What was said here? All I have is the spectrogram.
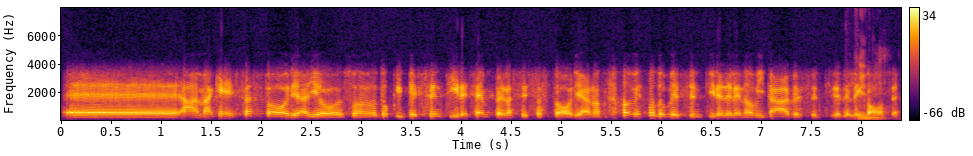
eh, ah ma che è sta storia io sono venuto qui per sentire sempre la stessa storia non sono venuto per sentire delle novità per sentire delle Quindi, cose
